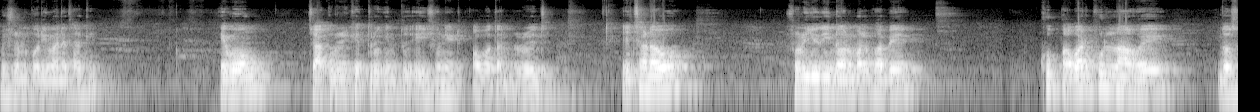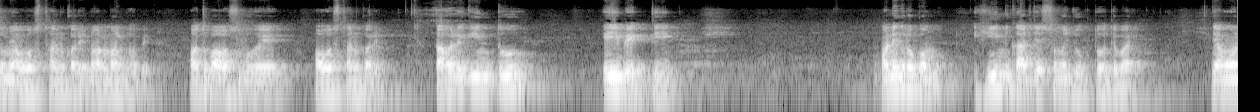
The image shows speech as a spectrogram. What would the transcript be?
ভীষণ পরিমাণে থাকে এবং চাকরির ক্ষেত্রেও কিন্তু এই শনির অবদান রয়েছে। এছাড়াও শনি যদি নর্মালভাবে খুব পাওয়ারফুল না হয়ে দশমে অবস্থান করে নর্মালভাবে অথবা অশুভ হয়ে অবস্থান করে। তাহলে কিন্তু এই ব্যক্তি অনেক রকম হীন কার্যের সঙ্গে যুক্ত হতে পারে। যেমন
